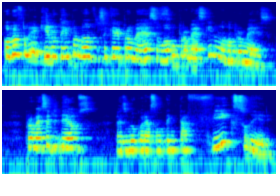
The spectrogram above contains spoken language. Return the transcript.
Como eu falei aqui, não tem problema você querer promessa. Eu amo promessa. Quem não ama promessa? Promessa é de Deus. Mas o meu coração tem que estar tá fixo nele.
